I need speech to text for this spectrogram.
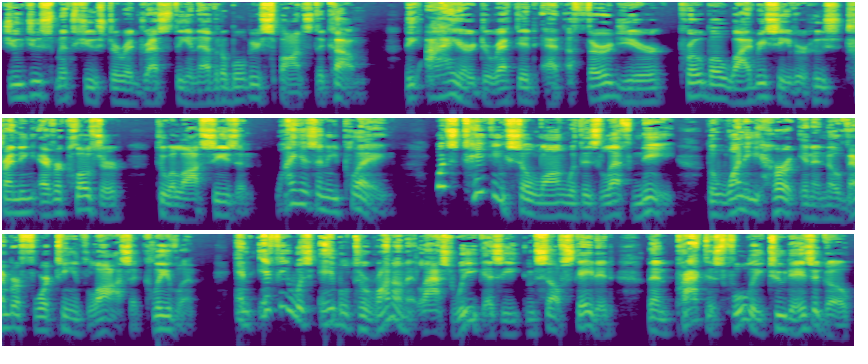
Juju Smith Schuster addressed the inevitable response to come. The ire directed at a third year Pro Bowl wide receiver who's trending ever closer to a lost season. Why isn't he playing? What's taking so long with his left knee, the one he hurt in a November 14th loss at Cleveland? And if he was able to run on it last week, as he himself stated, then practiced fully two days ago,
